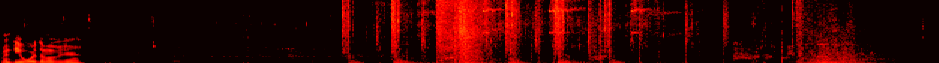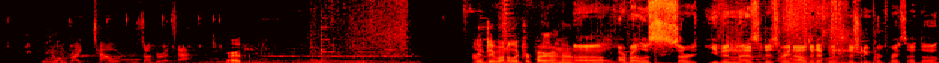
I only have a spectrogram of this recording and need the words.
I'm gonna de-ward them over here. Alright. Yeah, if they want to look for pyro now. Uh, Arbellas are even as it is right now. They're definitely positioning towards right side though.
